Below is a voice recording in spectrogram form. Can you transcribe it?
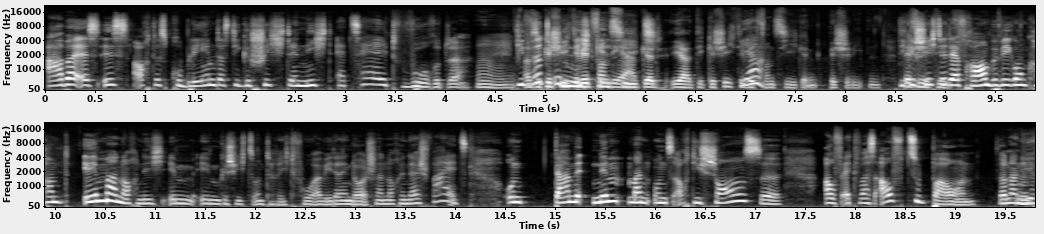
aber es ist auch das Problem, dass die Geschichte nicht erzählt wurde. Mhm. Die also wird Geschichte wird von gelehrt. Siegen, ja, die Geschichte ja. wird von Siegen beschrieben. Die Definitiv. Geschichte der Frauenbewegung kommt immer noch nicht im, im Geschichtsunterricht vor, weder in Deutschland noch in der Schweiz. Und damit nimmt man uns auch die Chance, auf etwas aufzubauen sondern mhm. wir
